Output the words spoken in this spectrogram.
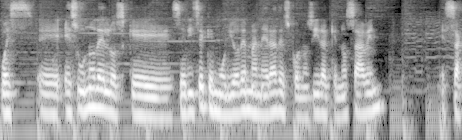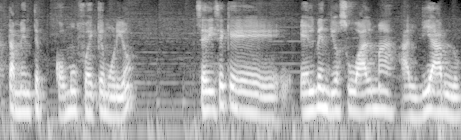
pues eh, es uno de los que se dice que murió de manera desconocida, que no saben exactamente cómo fue que murió. Se dice que él vendió su alma al diablo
